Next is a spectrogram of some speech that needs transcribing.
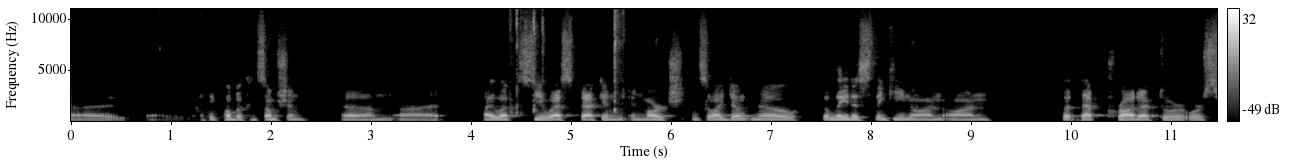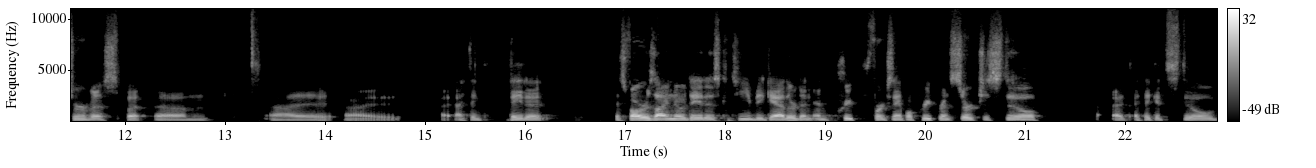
I think, public consumption. Um, I left COS back in, in March, and so I don't know the latest thinking on on that, that product or, or service, but um, I, I think data as far as I know, data is continue to be gathered, and, and pre, for example, preprint search is still, I, I, think it's still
